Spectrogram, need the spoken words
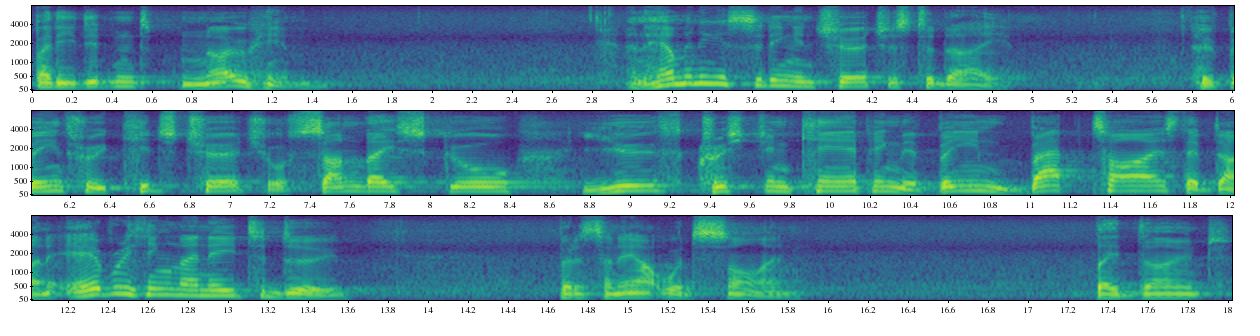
but he didn't know him. And how many are sitting in churches today who've been through kids' church or Sunday school, youth, Christian camping? They've been baptized, they've done everything they need to do, but it's an outward sign. They don't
